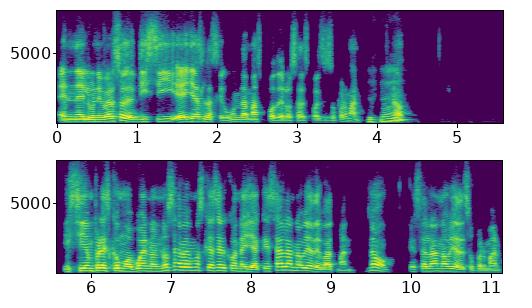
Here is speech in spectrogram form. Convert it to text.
en el universo de DC, ella es la segunda más poderosa después de Superman, uh -huh. ¿no? Y siempre es como, bueno, no sabemos qué hacer con ella, que sea la novia de Batman. No, que sea la novia de Superman.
